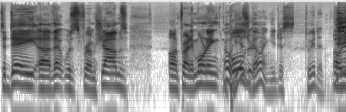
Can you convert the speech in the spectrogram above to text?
today. Uh, that was from Shams on Friday morning. Oh, he is are- going. He just tweeted. Oh, he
